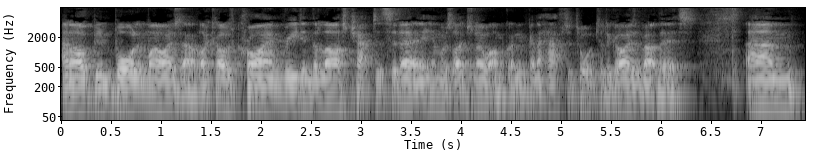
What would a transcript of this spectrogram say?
And I've been bawling my eyes out. Like I was crying reading the last chapter today and was like, you know what, I'm going, I'm going to have to talk to the guys about this um,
